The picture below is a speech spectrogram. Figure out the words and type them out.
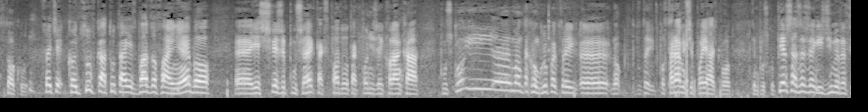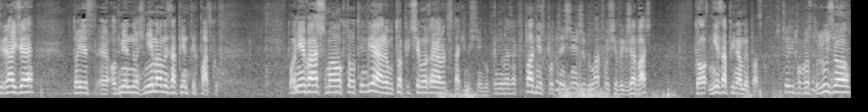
stoku. Słuchajcie, końcówka tutaj jest bardzo fajnie, bo jest świeży puszek, tak spadło tak poniżej kolanka puszku i mam taką grupę, której no, tutaj postaramy się pojechać po tym puszku. Pierwsza rzecz, jak jeździmy we freeride, to jest odmienność, nie mamy zapiętych pasków. Ponieważ mało kto o tym wie, ale utopić się można nawet w takim śniegu. Ponieważ jak wpadniesz pod ten śnieg, żeby łatwo się wygrzebać, to nie zapinamy pasków. Czyli po prostu luźno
